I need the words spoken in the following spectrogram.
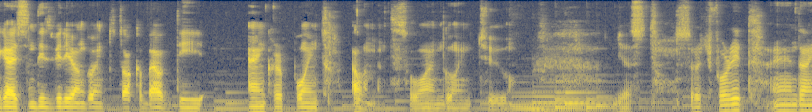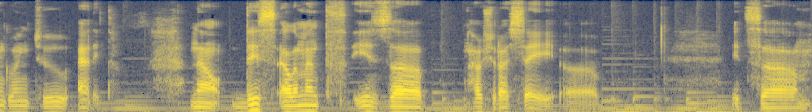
guys, in this video I'm going to talk about the anchor point element. So I'm going to just search for it and I'm going to add it. Now this element is, uh, how should I say, uh, its um,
